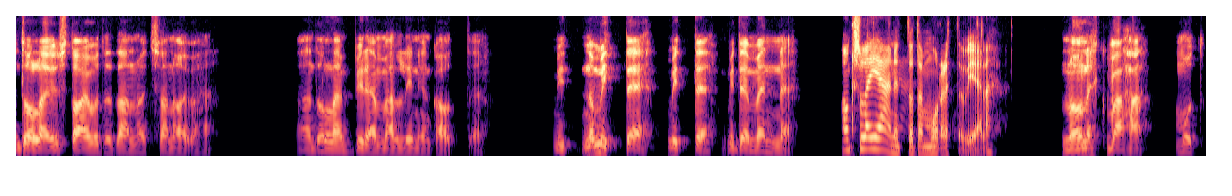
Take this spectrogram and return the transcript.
No tolleen just taivutetaan noit sanoi vähän. Vähän tolleen pidemmän linjan kautta. Mit, no mitte, mitte, miten menee? Onko sulla jäänyt tuota murretta vielä? No on ehkä vähän, mutta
